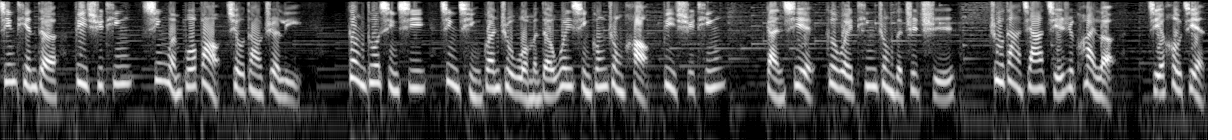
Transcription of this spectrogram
今天的必须听新闻播报就到这里，更多信息敬请关注我们的微信公众号“必须听”。感谢各位听众的支持，祝大家节日快乐，节后见。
